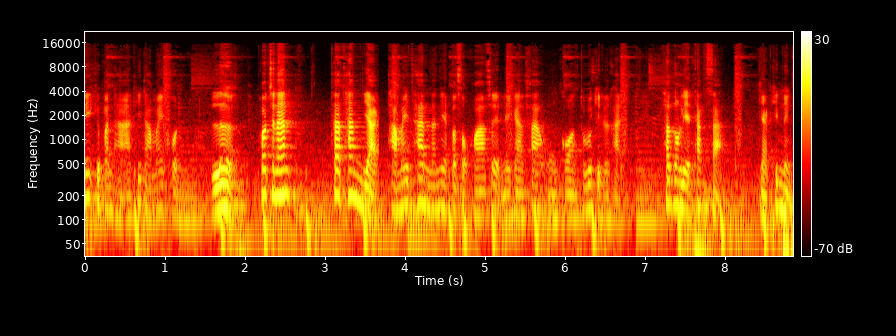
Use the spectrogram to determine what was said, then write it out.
นี่คือปัญหาที่ทำให้คนเลิก เพราะฉะนั้นถ้าท่านอยากทำให้ท่านนั้นเนี่ยประสบความสำเร็จในการสร้างองค์กรธุรกิจเครือข่ายท่านต้องเรียนทักษะอย่างที่หนึ่ง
